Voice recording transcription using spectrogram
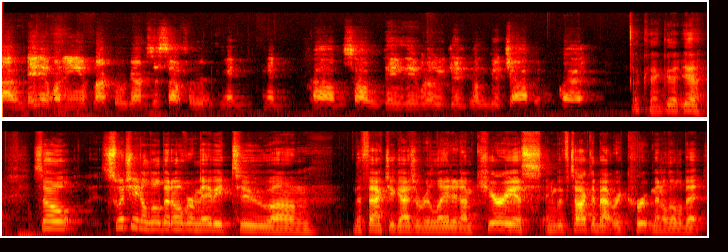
uh, they didn't want any of my programs to suffer, and and um, so they, they really did a really good job. And glad. Okay, good. Yeah. So switching a little bit over maybe to um, the fact you guys are related, I'm curious, and we've talked about recruitment a little bit.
